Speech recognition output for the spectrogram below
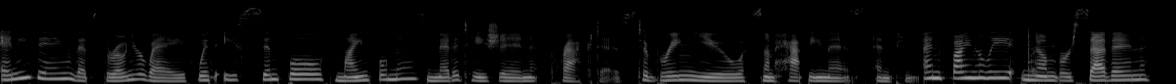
anything that's thrown your way with a simple mindfulness meditation practice to bring you some happiness and peace. And finally, number seven.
